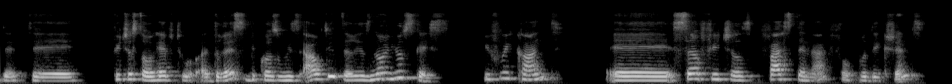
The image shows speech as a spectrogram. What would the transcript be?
that uh, feature store have to address because without it, there is no use case. If we can't uh, serve features fast enough for predictions,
